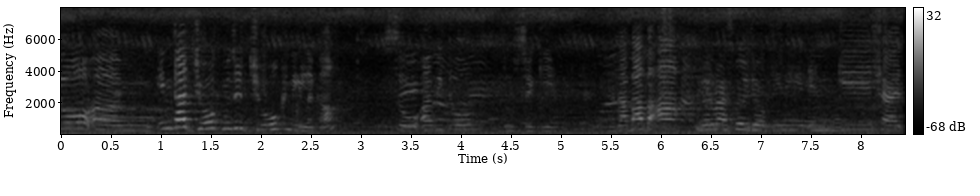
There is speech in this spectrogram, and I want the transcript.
तो इनका जोक मुझे जोक नहीं लगा। सो अभी तो दूसरे की मतलब अब मेरे पास कोई जोक ही नहीं इनकी शायद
